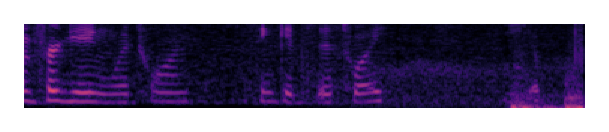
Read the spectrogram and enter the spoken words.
I'm forgetting which one. I think it's this way. Yep. Hmm.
